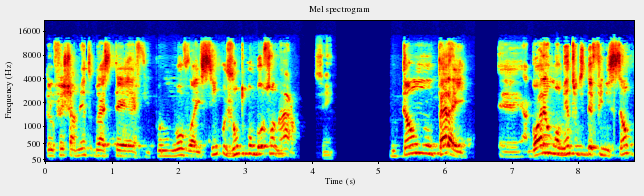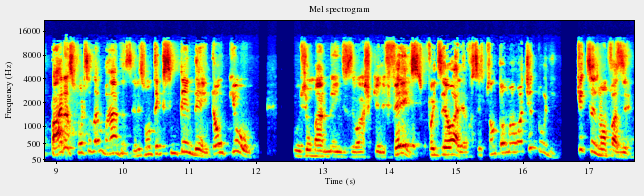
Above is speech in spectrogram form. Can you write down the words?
pelo fechamento do STF, por um novo AI-5, junto com o Bolsonaro. Sim. Então, peraí, é, agora é um momento de definição para as Forças Armadas. Eles vão ter que se entender. Então, o que o, o Gilmar Mendes, eu acho que ele fez, foi dizer: olha, vocês precisam tomar uma atitude. O que, que vocês vão fazer?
